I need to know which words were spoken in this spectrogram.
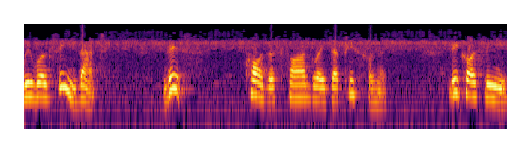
we will see that this causes far greater peacefulness because the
